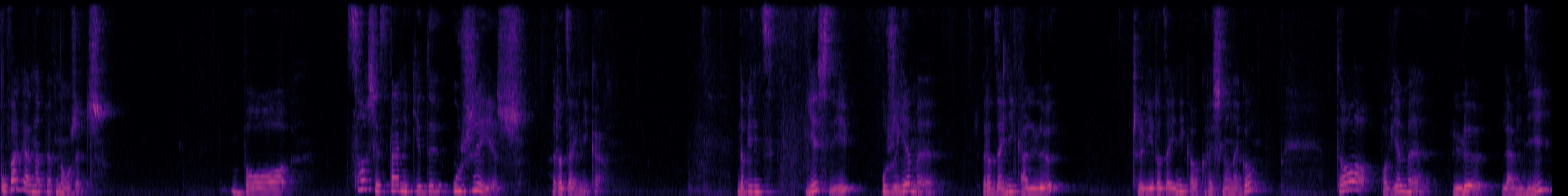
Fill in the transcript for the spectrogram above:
uwaga na pewną rzecz bo co się stanie, kiedy użyjesz rodzajnika? No więc, jeśli użyjemy rodzajnika le, czyli rodzajnika określonego, to powiemy le lundi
